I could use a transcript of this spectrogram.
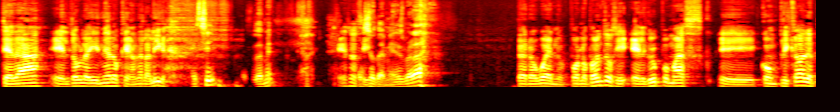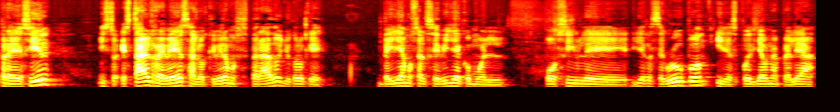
te da el doble de dinero que ganar la liga. Eh, sí, eso también. Eso, también es verdad. Pero bueno, por lo pronto sí, el grupo más eh, complicado de predecir está al revés a lo que hubiéramos esperado. Yo creo que veíamos al Sevilla como el posible líder de este grupo y después ya una pelea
